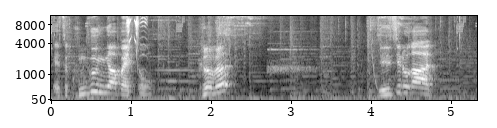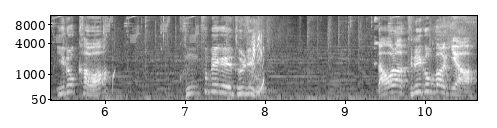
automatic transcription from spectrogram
그래서 궁극융합을 했죠 그러면 일지로가 이로카와 궁푸백을 돌리고 나와라 드래곤박이야.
